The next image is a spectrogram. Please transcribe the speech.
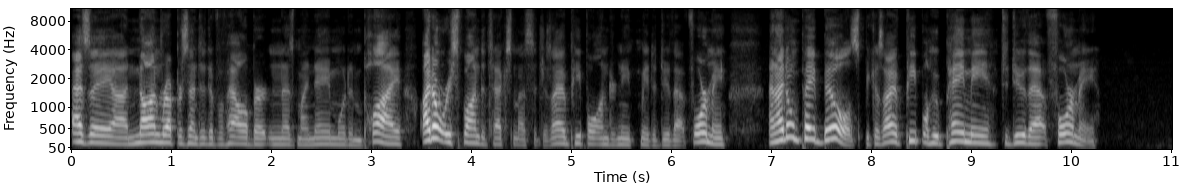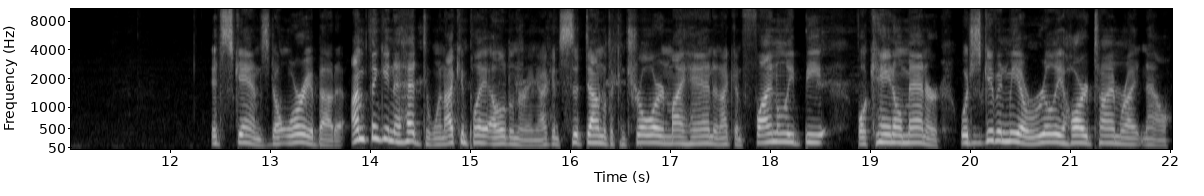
as a uh, non-representative of Halliburton, as my name would imply, I don't respond to text messages. I have people underneath me to do that for me, and I don't pay bills because I have people who pay me to do that for me. It scans. Don't worry about it. I'm thinking ahead to when I can play Elden Ring. I can sit down with a controller in my hand and I can finally beat Volcano Manor, which is giving me a really hard time right now.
